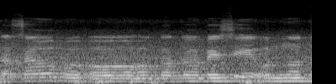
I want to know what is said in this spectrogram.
তাসাও ও তত বেশি উন্নত।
